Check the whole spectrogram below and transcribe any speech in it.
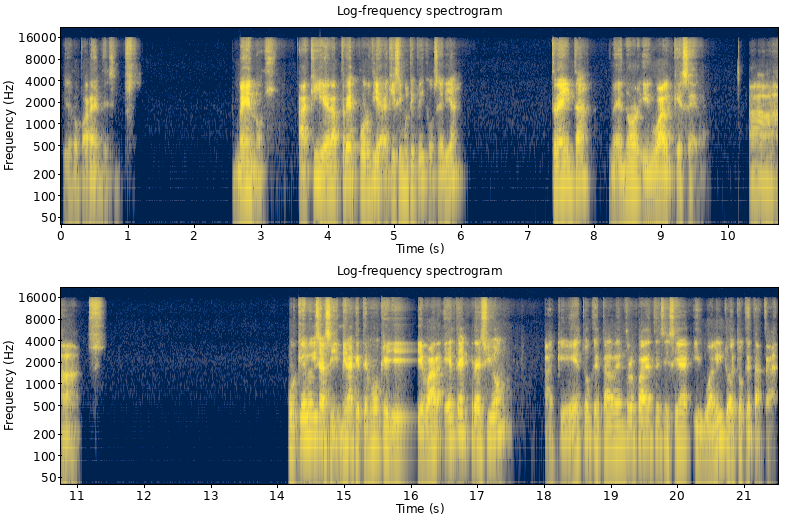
Cierro paréntesis. Menos. Aquí era 3 por 10. Aquí sí multiplico. Sería 30 menor igual que 0. Ajá. ¿Por qué lo hice así? Mira que tengo que llevar esta expresión a que esto que está dentro del paréntesis sea igualito a esto que está acá.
